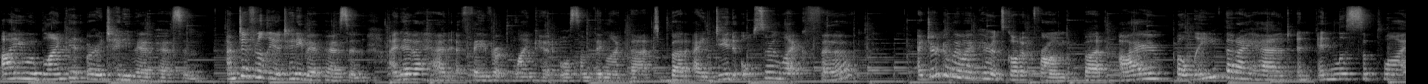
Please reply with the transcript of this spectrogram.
are you a blanket or a teddy bear person? I'm definitely a teddy bear person. I never had a favorite blanket or something like that, but I did also like fur. I don't know where my parents got it from, but I believe that I had an endless supply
